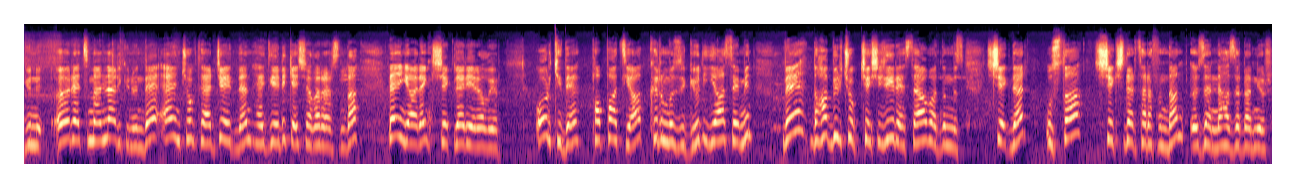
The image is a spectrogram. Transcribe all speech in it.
Günü, öğretmenler gününde en çok tercih edilen hediyelik eşyalar arasında rengarenk çiçekler yer alıyor. Orkide, papatya, kırmızı gül, yasemin ve daha birçok çeşidiyle sığamadığımız çiçekler usta çiçekçiler tarafından özenle hazırlanıyor.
